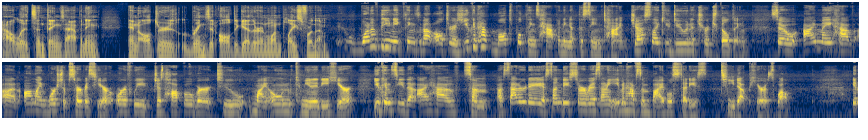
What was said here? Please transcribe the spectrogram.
outlets and things happening and Altar brings it all together in one place for them. One of the unique things about Altar is you can have multiple things happening at the same time, just like you do in a church building. So I may have an online worship service here, or if we just hop over to my own community here, you can see that I have some a Saturday, a Sunday service, and I even have some Bible studies teed up here as well. In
